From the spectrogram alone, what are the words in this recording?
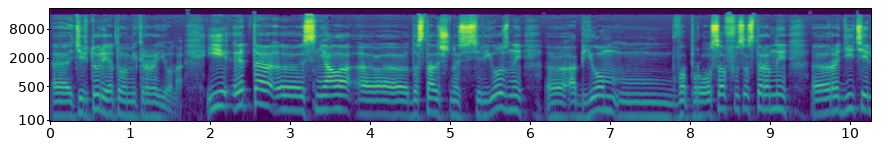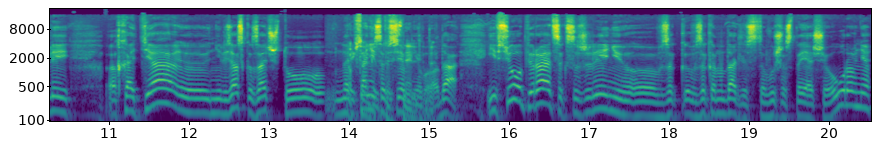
территории этого микрорайона. И это сняло достаточно серьезный объем вопросов со стороны родителей, хотя нельзя сказать, что нареканий совсем сняли, не было. Да. И все упирается, к сожалению, в законодательство вышестоящего уровня,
